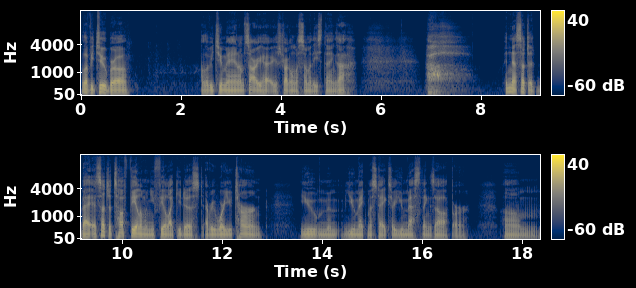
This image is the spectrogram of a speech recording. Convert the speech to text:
Love you too, bro. I love you too, man. I'm sorry you're struggling with some of these things. I, isn't that such a bad? It's such a tough feeling when you feel like you just everywhere you turn, you you make mistakes or you mess things up or, um,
